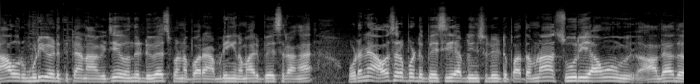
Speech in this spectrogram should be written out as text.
நான் ஒரு முடிவு எடுத்துட்டேன். நான் விஜய் வந்து டிவைஸ் பண்ண போகிறேன் அப்படிங்கிற மாதிரி பேசுகிறாங்க உடனே அவசரப்பட்டு பேசி அப்படின்னு சொல்லிட்டு பார்த்தோம்னா சூர்யாவும் அதாவது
